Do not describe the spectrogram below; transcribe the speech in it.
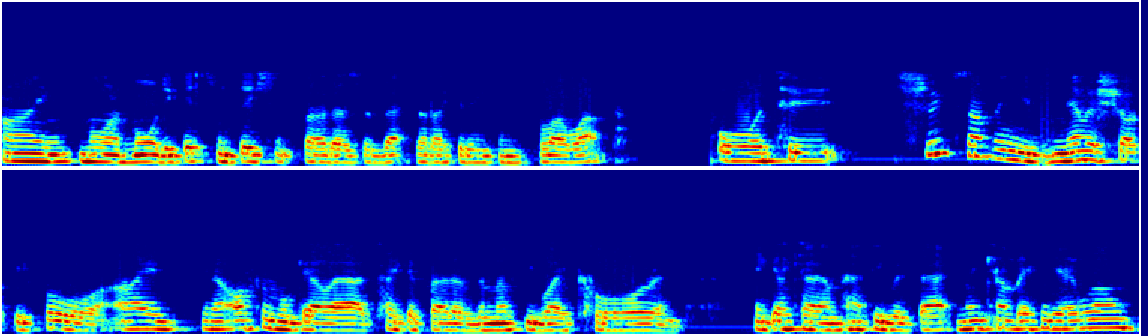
trying more and more to get some decent photos of that that I could even blow up. Or to shoot something you've never shot before. I, you know, often will go out, take a photo of the Milky Way core and think, okay, I'm happy with that, and then come back and go, well,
